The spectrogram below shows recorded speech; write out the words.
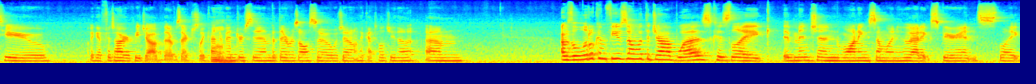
to like a photography job that I was actually kind of Mhm. interested in, but there was also, which I don't think I told you that. Um, I was a little confused on what the job was because, like, it mentioned wanting someone who had experience, like,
